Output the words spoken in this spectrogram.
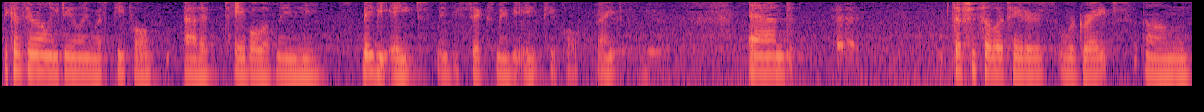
because they're only dealing with people at a table of maybe maybe eight, maybe six, maybe eight people, right? And uh, the facilitators were great. Um,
